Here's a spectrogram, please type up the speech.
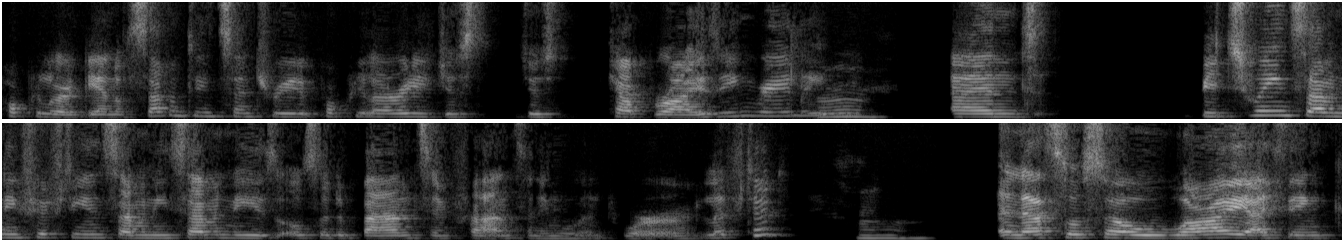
popular at the end of 17th century. The popularity just just kept rising really, mm. and between 1750 and 1770 is also the bans in France and England were lifted, mm. and that's also why I think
